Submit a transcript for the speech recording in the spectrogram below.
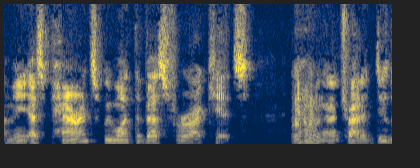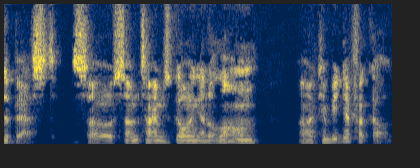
I mean, as parents, we want the best for our kids, and mm-hmm. we're going to try to do the best. So sometimes going it alone uh, can be difficult.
